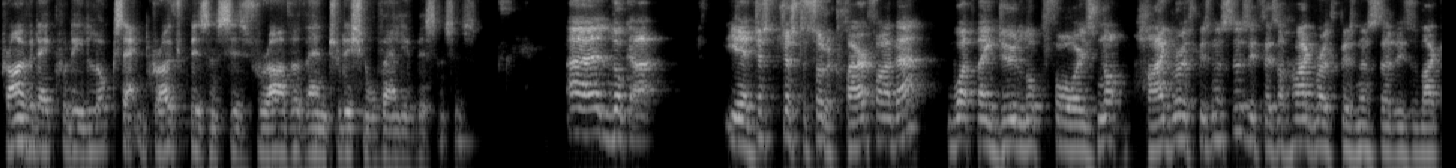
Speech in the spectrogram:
private equity looks at growth businesses rather than traditional value businesses. Uh, look, uh, yeah, just just to sort of clarify that, what they do look for is not high growth businesses. If there's a high growth business that is like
